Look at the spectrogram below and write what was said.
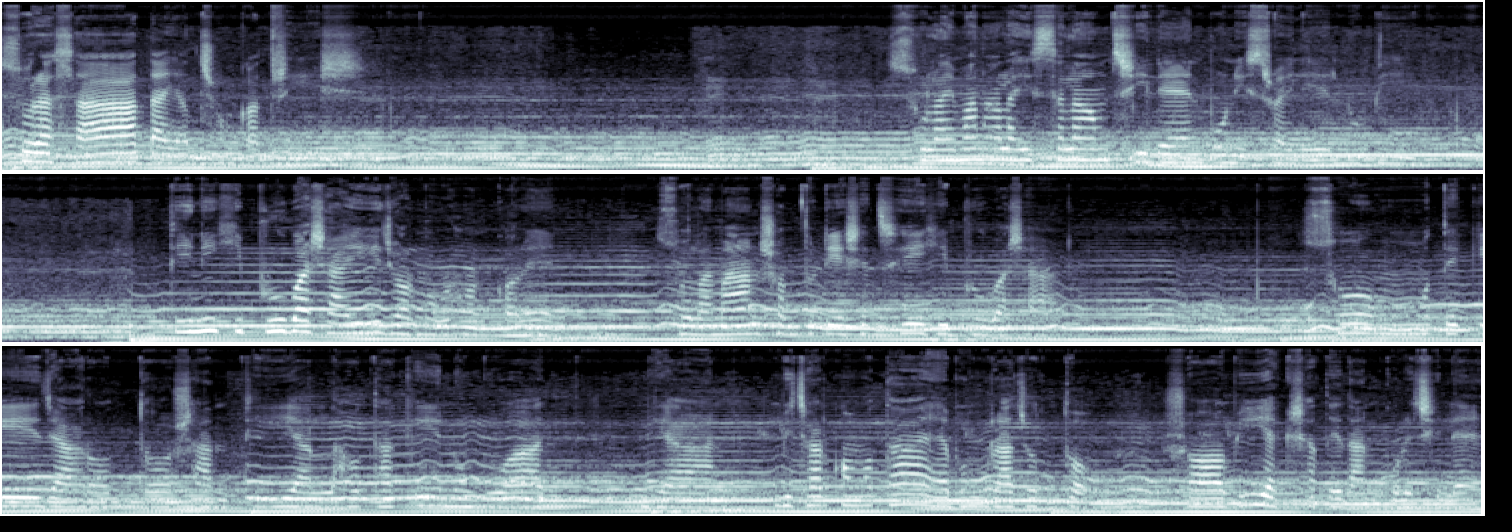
সুরা সাত, আয়াত সংখ্যা ত্রিশ। সুলাইমান আলাইসাল্লাম ছিলেন বন ইসরায়েলের নবী। তিনি হিব্রু ভাষায় জন্মগ্রহণ করেন। সুলাইমান শব্দটি এসেছে হিব্রু ভাষার। সোম থেকে যার অর্থ শান্তি, আল্লাহ তাকে নবুয়াদ, জ্ঞান, বিচার ক্ষমতা এবং রাজত্ব, সবই একসাথে দান করেছিলেন।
